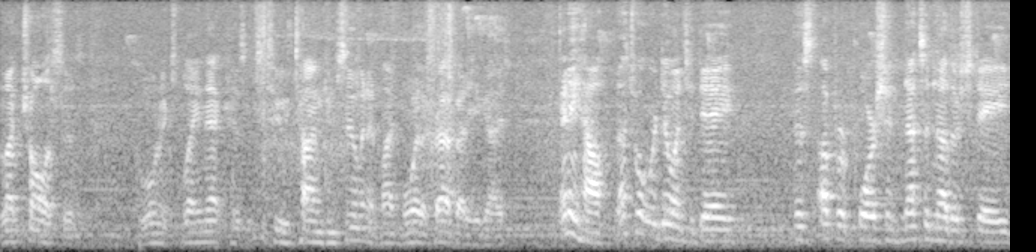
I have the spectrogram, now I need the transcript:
electrolysis. I won't explain that because it's too time consuming. It might bore the crap out of you guys. Anyhow, that's what we're doing today. This upper portion, that's another stage.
